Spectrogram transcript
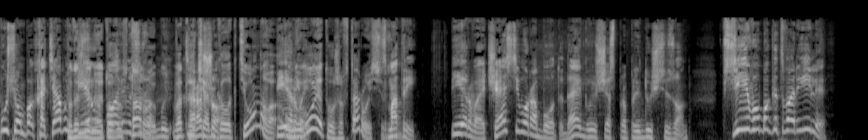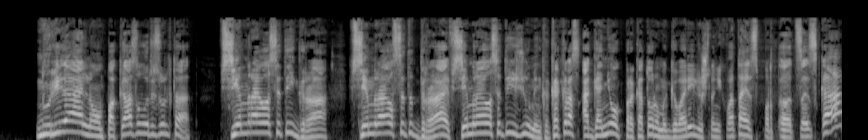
пусть он хотя бы Подожди, первую но это уже второй сезона. В отличие Хорошо. от Галактионова, Первый. у него это уже второй сезон. Смотри, первая часть его работы, да, я говорю сейчас про предыдущий сезон, все его боготворили. Ну реально он показывал результат. Всем нравилась эта игра, всем нравился этот драйв, всем нравилась эта изюминка. Как раз огонек, про который мы говорили, что не хватает спорт, э, ЦСКА,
